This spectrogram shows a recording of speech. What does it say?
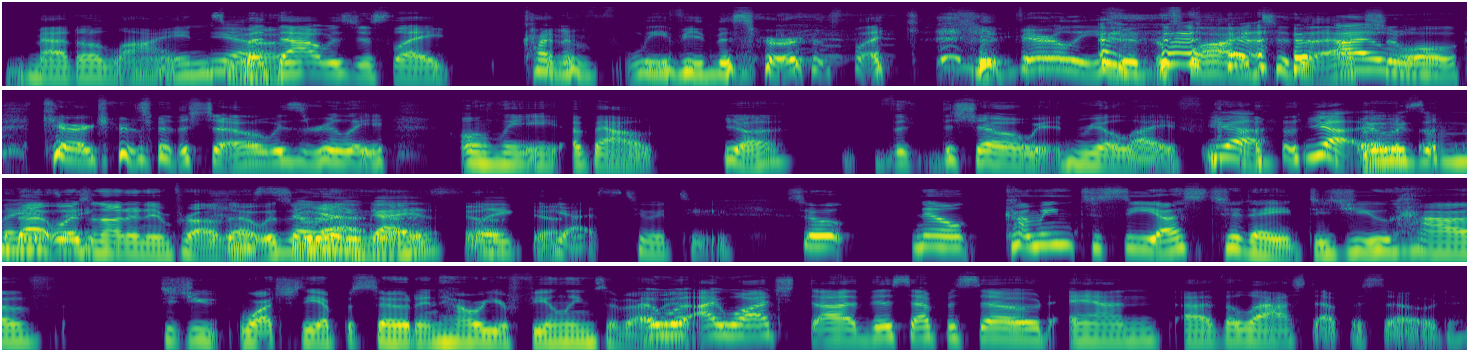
meta lines, Yeah. but that was just like kind of leaving this earth. Like it barely even applied to the I- actual characters of the show. It was really only about Yeah, the the show in real life. yeah, yeah. It was amazing. that was not an improv. That was so you guys yeah, like yeah. yes to a T. So now coming to see us today, did you have? Did you watch the episode and how are your feelings about I, it? I watched uh, this episode and uh, the last episode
